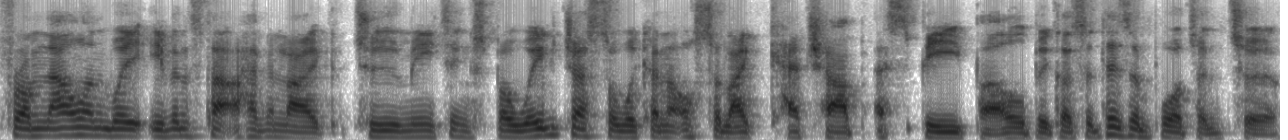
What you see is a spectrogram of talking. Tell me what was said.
from now on we even start having like two meetings per week just so we can also like catch up as people because it is important to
